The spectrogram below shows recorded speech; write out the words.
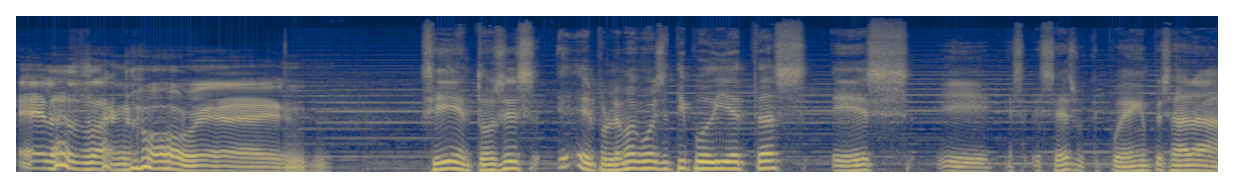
Era tan joven. Sí, entonces e- el problema con ese tipo de dietas es, eh, es, es eso, que pueden empezar a,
